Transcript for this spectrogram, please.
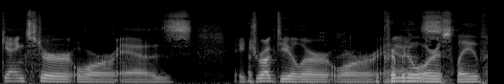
gangster or as a drug dealer or a Criminal as- or a slave.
